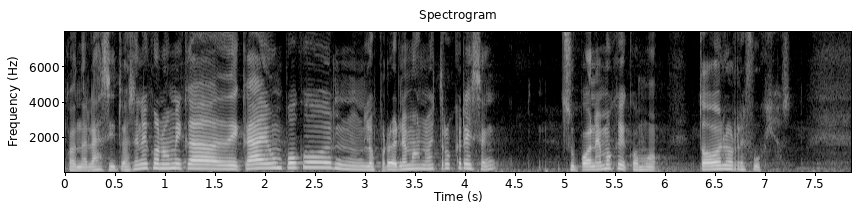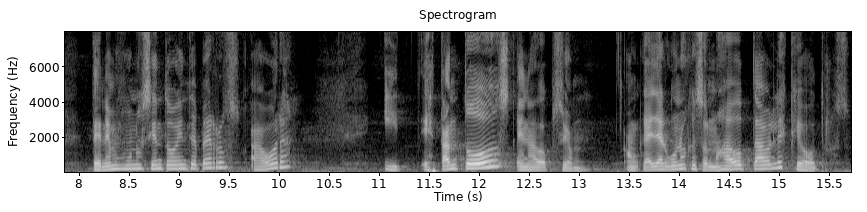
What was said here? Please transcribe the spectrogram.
cuando la situación económica decae un poco, los problemas nuestros crecen, suponemos que como todos los refugios. Tenemos unos 120 perros ahora y están todos en adopción aunque hay algunos que son más adoptables que otros.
